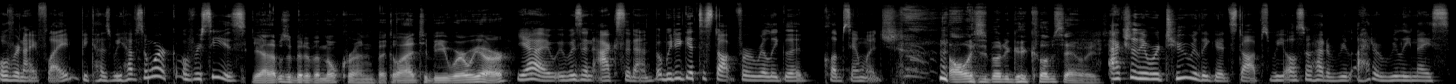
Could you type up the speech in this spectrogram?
overnight flight because we have some work overseas. Yeah, that was a bit of a milk run, but glad to be where we are. Yeah, it, it was an accident, but we did get to stop for a really good club sandwich. Always about a good club sandwich. Actually, there were two really good stops. We also had a real I had a really nice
